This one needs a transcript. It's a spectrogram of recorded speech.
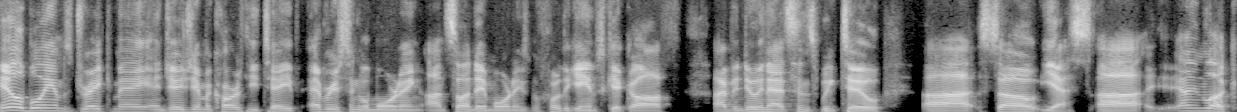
Caleb Williams, Drake Maye, and JJ McCarthy tape every single morning on Sunday mornings before the games kick off. I've been doing that since week two. Uh, so yes. Uh, and look,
